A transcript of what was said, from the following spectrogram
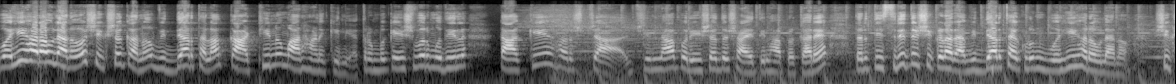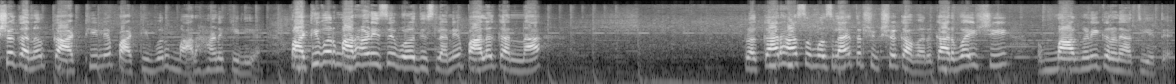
वही हरवल्यानं शिक्षकानं विद्यार्थ्याला काठीनं मारहाण केली आहे. त्र्यंबकेश्वर मधील टाके हर्षच्या जिल्हा परिषद शाळेतील हा प्रकार आहे. तर तिसरीत शिकणाऱ्या विद्यार्थ्याकडून वही हरवल्यानं शिक्षकानं काठीने पाठीवर मारहाण केली आहे. पाठीवर मारहाणीचे बळ दिसल्याने पालकांना प्रकार हा समजलाय तर शिक्षकावर कारवाईची मागणी करण्यात येते.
